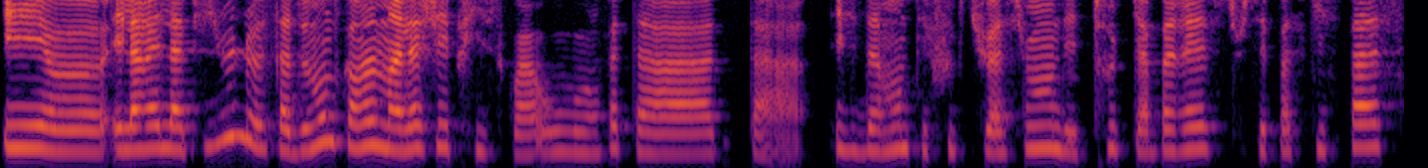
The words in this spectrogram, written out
Et, et l'arrêt de la pilule, ça demande quand même un lâcher prise, quoi. Où en fait, t'as as évidemment tes fluctuations, des trucs qui apparaissent, tu sais pas ce qui se passe,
